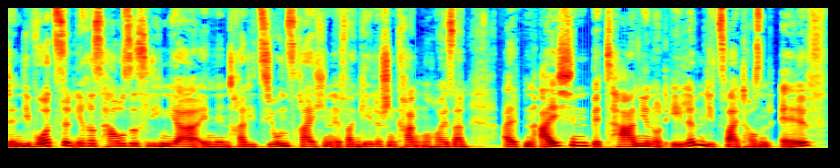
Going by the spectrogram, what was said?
denn die Wurzeln Ihres Hauses liegen ja in den traditionsreichen evangelischen Krankenhäusern Alten Eichen, Bethanien, Spanien und Elim, die 2011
